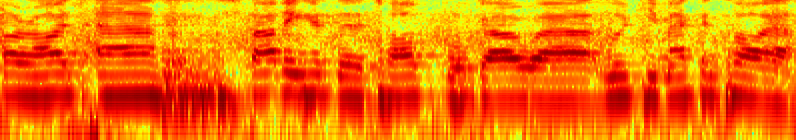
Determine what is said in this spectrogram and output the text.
All right, uh, starting at the top, we'll go uh, Lukey McIntyre.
